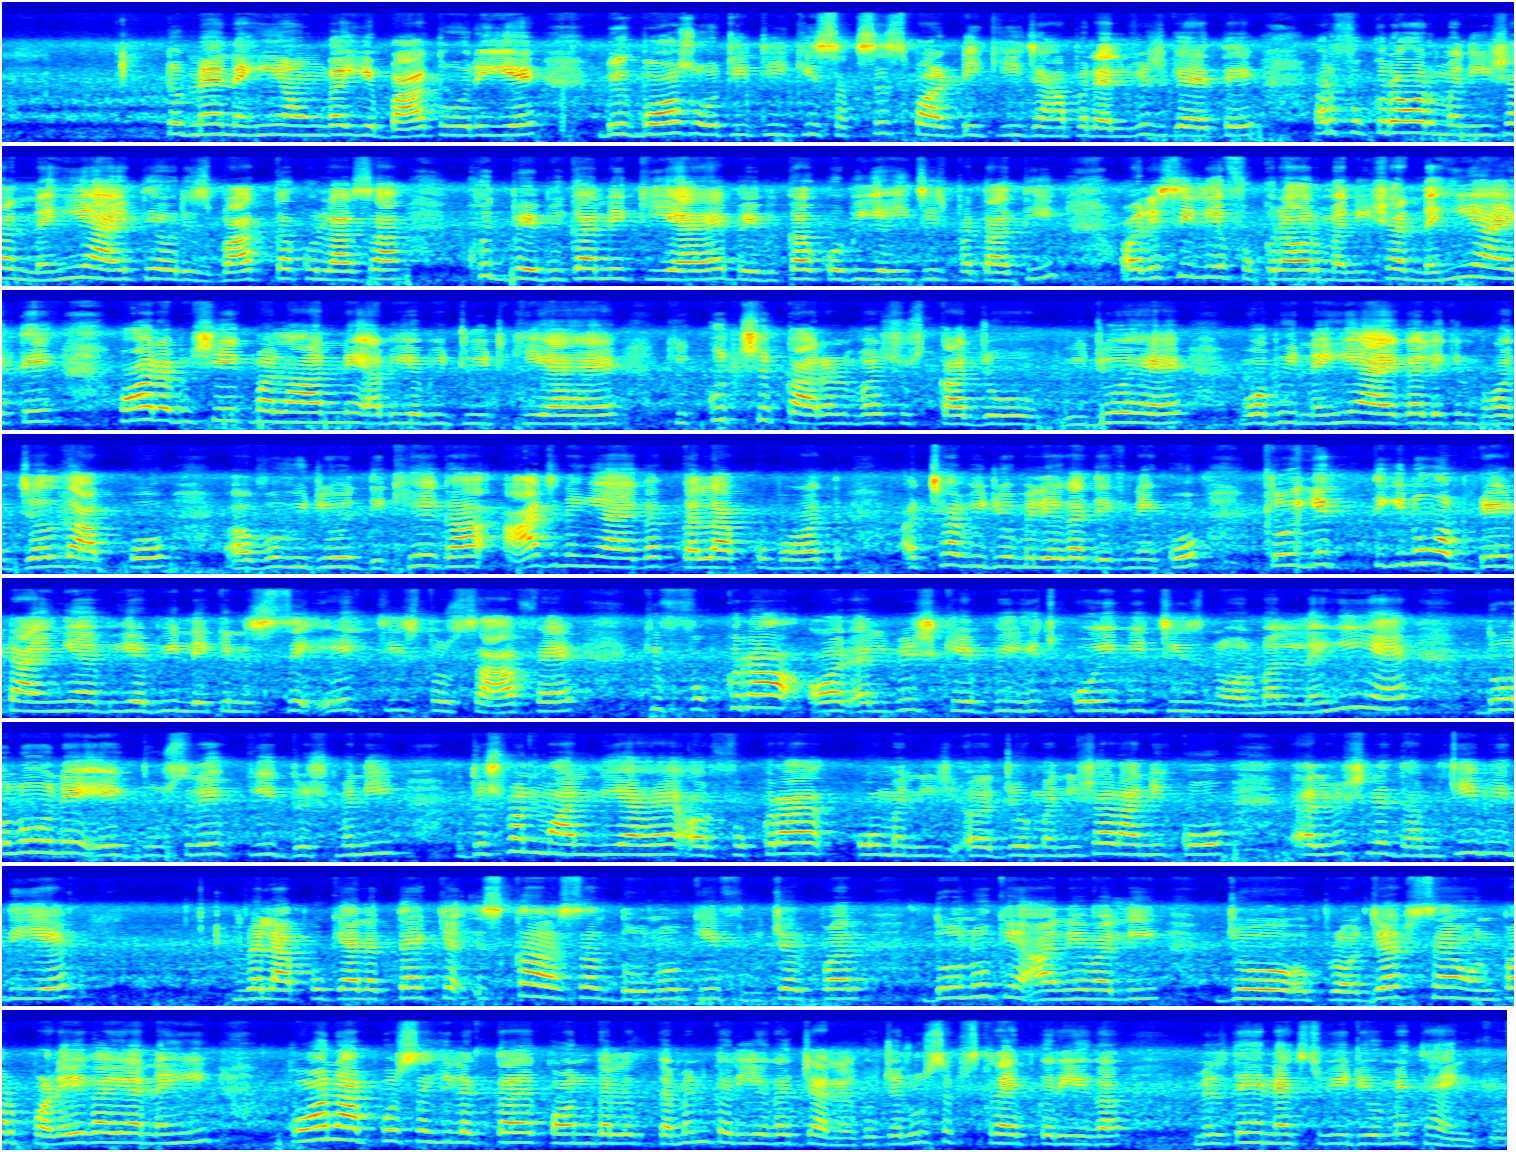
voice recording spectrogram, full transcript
तो मैं नहीं आऊँगा, ये बात हो रही है। बिग बॉस ओ की सक्सेस पार्टी की, जहाँ पर एलविश गए थे और फुकरा और मनीषा नहीं आए थे और इस बात का खुलासा खुद बेबिका ने किया है। बेबिका को भी यही चीज़ पता थी और इसीलिए फुकरा और मनीषा नहीं आए थे और अभिषेक मल्हान ने अभी अभी ट्वीट किया है कि कुछ कारणवश उसका जो वीडियो है वो अभी नहीं आएगा, लेकिन बहुत जल्द आपको वो वीडियो दिखेगा। आज नहीं आएगा, कल आपको बहुत अच्छा वीडियो मिलेगा देखने को। तो ये तीनों अपडेट आई हैं अभी अभी, लेकिन इससे एक चीज़ तो साफ़ है कि फ़ुकरा और अलविश के बीच कोई भी चीज़ नॉर्मल नहीं है। दोनों ने एक दूसरे की दुश्मनी दुश्मन मान लिया है और फ़ुकरा को मनीष जो मनीषा रानी को एलविश ने धमकी भी दी है। वेल, आपको क्या लगता है, क्या इसका असर दोनों के फ्यूचर पर, दोनों के आने वाली जो प्रोजेक्ट्स हैं, उन पर पड़ेगा या नहीं? कौन आपको सही लगता है, कौन गलत? कमेंट करिएगा, चैनल को ज़रूर सब्सक्राइब करिएगा। मिलते हैं नेक्स्ट वीडियो में। Thank you.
